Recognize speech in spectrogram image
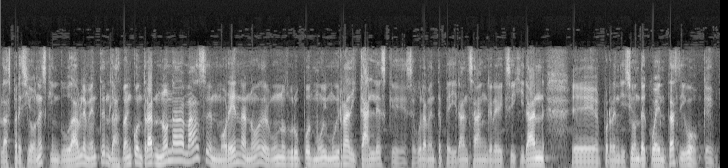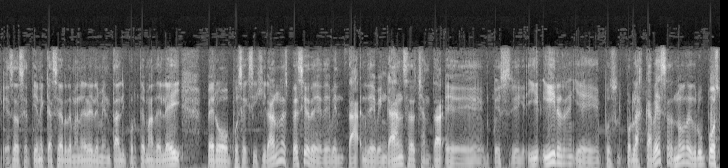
las presiones que indudablemente las va a encontrar, no nada más en Morena, ¿no? De algunos grupos muy, muy radicales que seguramente pedirán sangre exigirán eh, por rendición de cuentas, digo que eso se tiene que hacer de manera elemental y por temas de ley, pero pues exigirán una especie de, de, de venganza, chanta, eh, pues ir, ir eh, pues por las cabezas ¿no? de grupos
